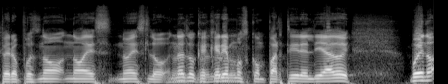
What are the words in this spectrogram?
pero pues no, no es, no es lo, no, No- es lo que no es lo queremos compartir el día de hoy. Bueno,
